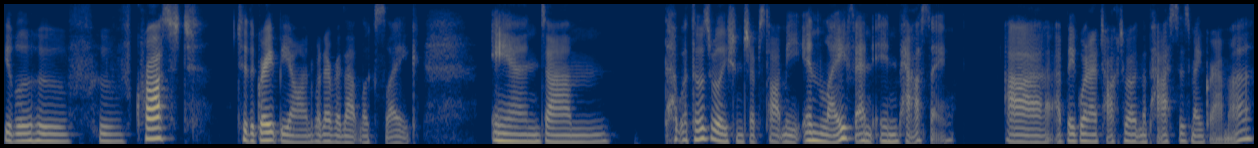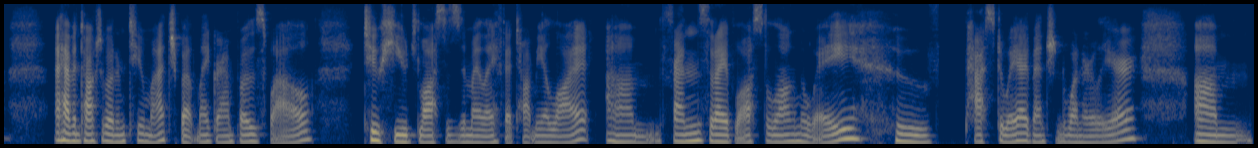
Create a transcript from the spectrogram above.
People who've who've crossed to the great beyond, whatever that looks like. And um that what those relationships taught me in life and in passing. Uh, a big one I talked about in the past is my grandma. I haven't talked about him too much, but my grandpa as well two huge losses in my life that taught me a lot. Um, friends that I've lost along the way who've passed away. I mentioned one earlier. Um,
